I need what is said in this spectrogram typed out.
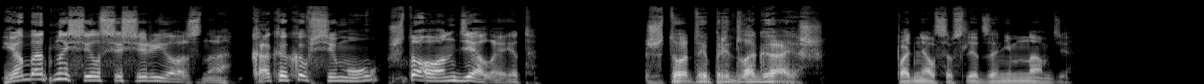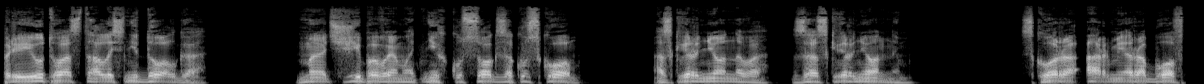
я бы относился серьезно, как и ко всему, что он делает. «Что ты предлагаешь?» — поднялся вслед за ним Намди. «Приюту осталось недолго. Мы отщипываем от них кусок за куском, оскверненного за оскверненным. Скоро армия рабов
